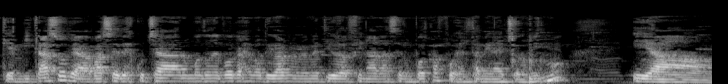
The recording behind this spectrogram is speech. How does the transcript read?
que en mi caso, que a base de escuchar un montón de podcasts y motivarme me he metido al final a hacer un podcast, pues él también ha hecho lo mismo y ha,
